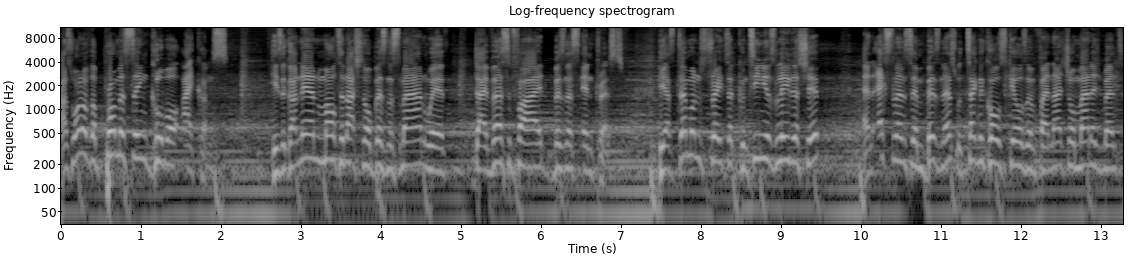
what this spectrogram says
as one of the promising global icons. He's a Ghanaian multinational businessman with diversified business interests. He has demonstrated continuous leadership and excellence in business with technical skills in financial management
